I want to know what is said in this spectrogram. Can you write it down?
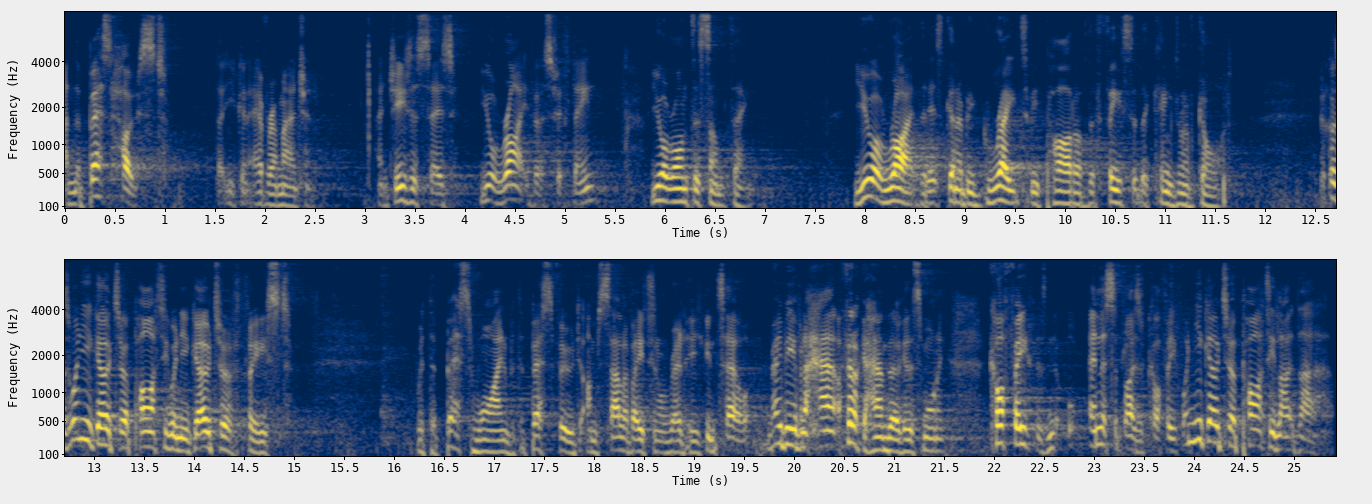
and the best host that you can ever imagine. And Jesus says, You're right, verse 15. You're onto something. You are right that it's going to be great to be part of the feast of the kingdom of God. Because when you go to a party, when you go to a feast, with the best wine, with the best food. I'm salivating already, you can tell. Maybe even a ham- I feel like a hamburger this morning. Coffee, there's endless supplies of coffee. When you go to a party like that,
